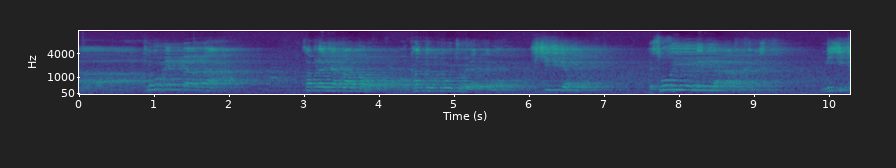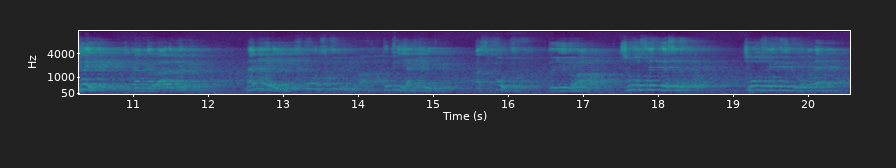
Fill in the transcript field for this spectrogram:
あこのメンバーが侍ジャパンの監督コーチをやっても不思議ではない。そういうメンバーが集まりました。短い時間ではあるけれども、何よりスポーツというのは特に野球、ま、スポーツというのは挑戦ですよ。挑戦することね。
